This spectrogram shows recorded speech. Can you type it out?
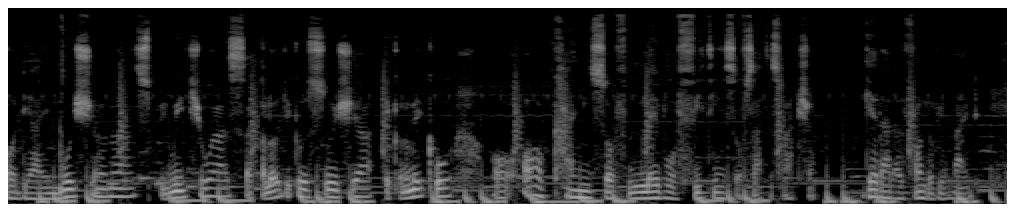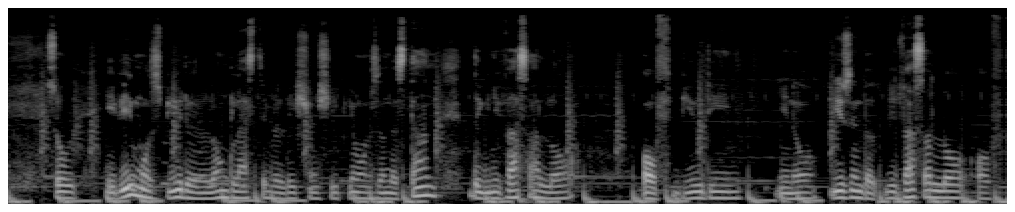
or their emotional, spiritual, psychological, social, economical, or all kinds of level fittings of satisfaction. Get that at the front of your mind. So, if you must build a long lasting relationship, you must understand the universal law of building, you know, using the universal law of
